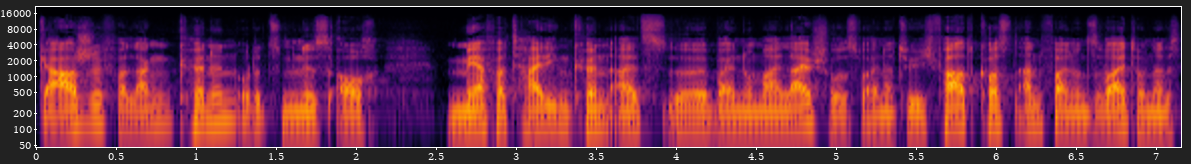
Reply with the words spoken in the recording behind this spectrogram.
Gage verlangen können oder zumindest auch mehr verteidigen können als äh, bei normalen Live-Shows, weil natürlich Fahrtkosten anfallen und so weiter und das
